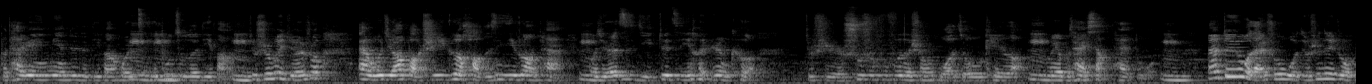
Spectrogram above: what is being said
不太愿意面对的地方或者自己不足的地方，就是会觉得说，哎，我只要保持一个好的经济状态，嗯。我觉得自己对自己很认可，就是舒舒服服的生活就 OK 了，嗯。我也不太想太多。嗯。但是对于我来说，我就是那种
